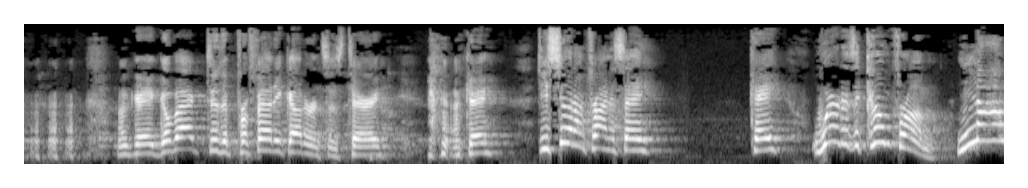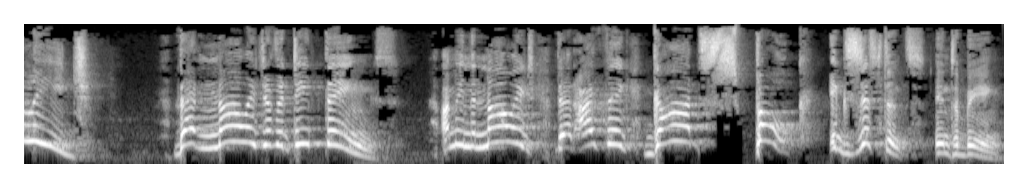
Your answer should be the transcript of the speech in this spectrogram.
okay, go back to the prophetic utterances, Terry. okay? Do you see what I'm trying to say? Okay? Where does it come from? Knowledge. That knowledge of the deep things. I mean, the knowledge that I think God spoke existence into being.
